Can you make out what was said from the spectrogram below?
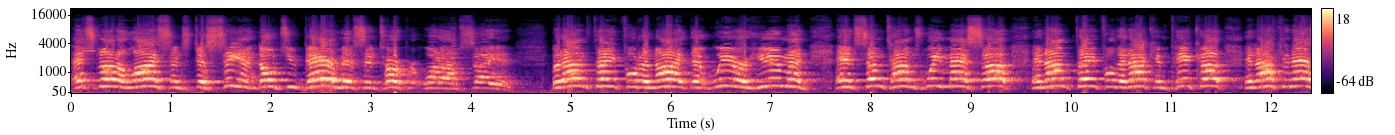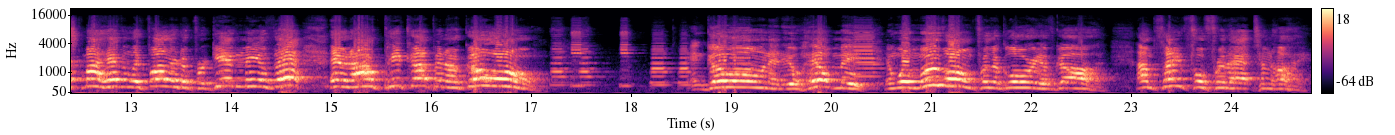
That's not a license to sin. Don't you dare misinterpret what I'm saying. But I'm thankful tonight that we are human and sometimes we mess up. And I'm thankful that I can pick up and I can ask my Heavenly Father to forgive me of that. And I'll pick up and I'll go on and go on and He'll help me and we'll move on for the glory of God. I'm thankful for that tonight.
